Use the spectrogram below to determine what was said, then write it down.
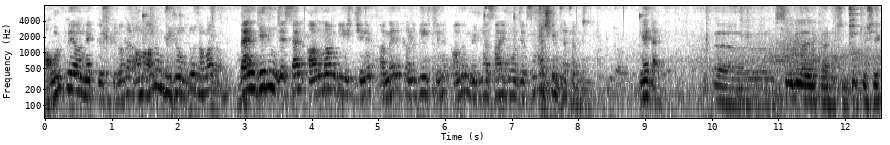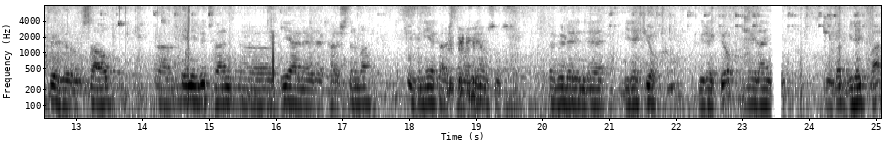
Avrupa'ya örnek gösteriyorlar ama alım gücü olduğu zaman ben gelince sen Alman bir işçinin, Amerikalı bir işçinin alım gücüne sahip olacaksın. Hiç kimse söylemiyor. Neden? Ee, sevgili Ali kardeşim çok teşekkür ediyorum. Sağ ol. Ee, beni lütfen e, diğerleriyle karıştırma. Çünkü niye karıştırma biliyor musunuz? Öbürlerinde bilek yok, yürek yok, meydan yok. Burada bilek var,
